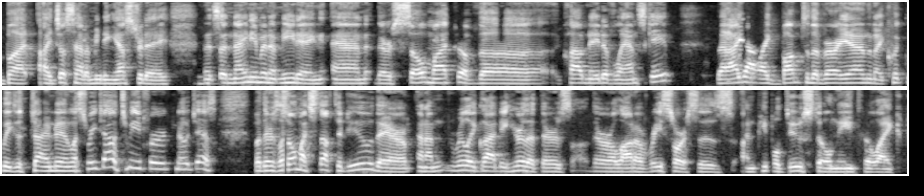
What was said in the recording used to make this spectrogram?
but I just had a meeting yesterday and it's a 90 minute meeting and there's so much of the cloud native landscape that I got like bumped to the very end and I quickly just chimed in, let's reach out to me for Node.js. But there's so much stuff to do there. And I'm really glad to hear that there's there are a lot of resources and people do still need to like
